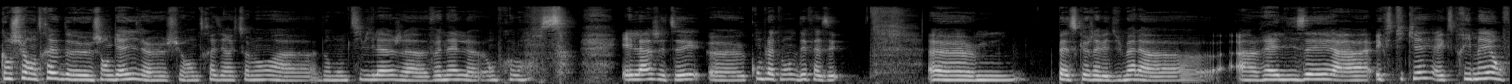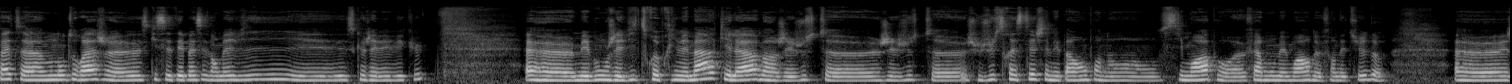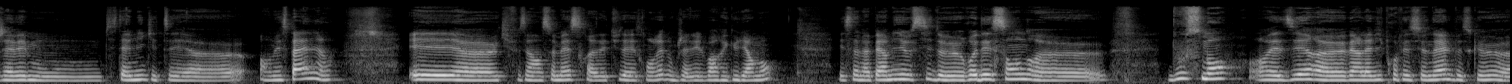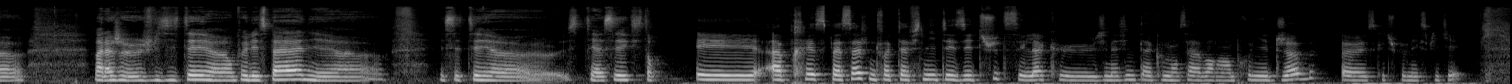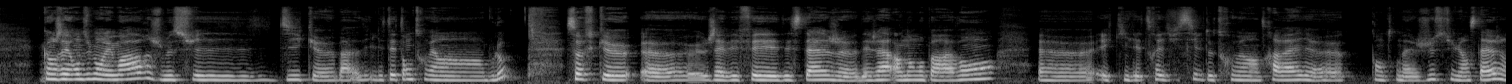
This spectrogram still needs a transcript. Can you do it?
Quand je suis rentrée de Shanghai, euh, je suis rentrée directement dans mon petit village à Venelle en Provence. Et là, j'étais complètement déphasée. Euh, parce que j'avais du mal à, à, réaliser, à expliquer, à exprimer en fait à mon entourage euh, ce qui s'était passé dans ma vie et ce que j'avais vécu. Euh, mais bon, j'ai vite repris mes marques et là, ben, j'ai juste, euh, j'ai juste, euh, je suis juste restée chez mes parents pendant six mois pour faire mon mémoire de fin d'études. j'avais mon petit ami qui était en Espagne et qui faisait un semestre d'études à l'étranger, donc j'allais le voir régulièrement. Et ça m'a permis aussi de redescendre euh, doucement, on va dire, euh, vers la vie professionnelle parce que euh, voilà, je, je, visitais un peu l'Espagne et, et c'était c'était assez excitant. Et après ce passage, une fois que tu as fini tes études, c'est là que j'imagine tu as commencé à avoir un premier job. Est-ce que tu peux m'expliquer? Quand j'ai rendu mon mémoire, je me suis dit que bah, il était temps de trouver un boulot. Sauf que euh, j'avais fait des stages euh, déjà un an auparavant euh, et qu'il est très difficile de trouver un travail euh, quand on a juste eu un stage.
